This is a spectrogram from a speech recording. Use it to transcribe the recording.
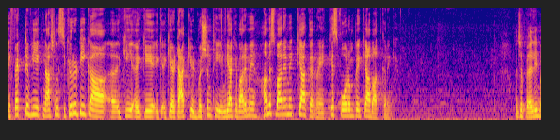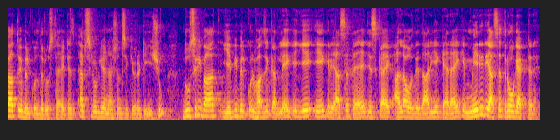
इफेक्टिवली एक नेशनल सिक्योरिटी की की, की अटैक की एडमिशन थी इंडिया के बारे में। हम इस बारे में क्या कर रहे हैं? किस फोरम पे क्या बात करेंगे? अच्छा पहली बात तो ये बिल्कुल दुरुस्त है। It is absolutely a national security issue दूसरी बात ये भी बिल्कुल वाजे कर ले कि ये एक रियासत है जिसका एक आला अहदेदार ये कह रहा है कि मेरी रियासत रोग एक्टर है।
